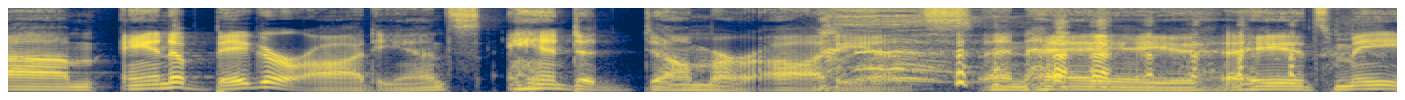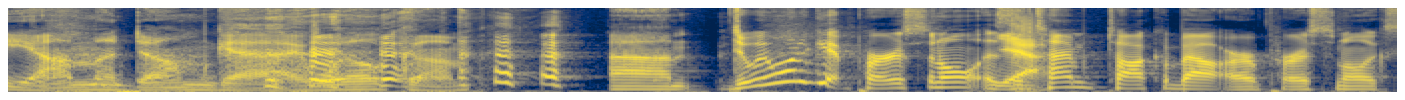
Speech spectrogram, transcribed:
Um, and a bigger audience and a dumber audience. and hey, hey, it's me. I'm a dumb guy. Welcome. Um, do we want to get personal? Is Yeah. it time to talk about our personal think so.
